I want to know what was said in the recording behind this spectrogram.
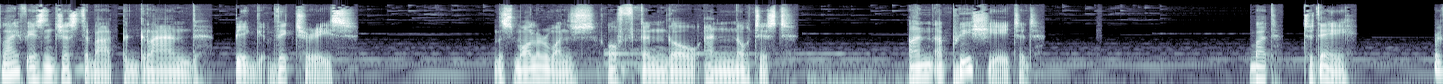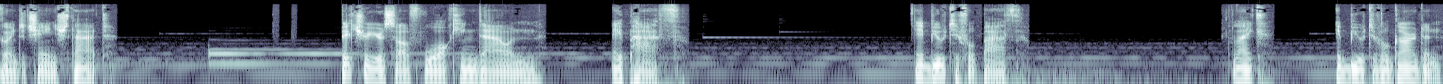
Life isn't just about the grand big victories. The smaller ones often go unnoticed, unappreciated. But today, we're going to change that. Picture yourself walking down a path, a beautiful path, like a beautiful garden.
